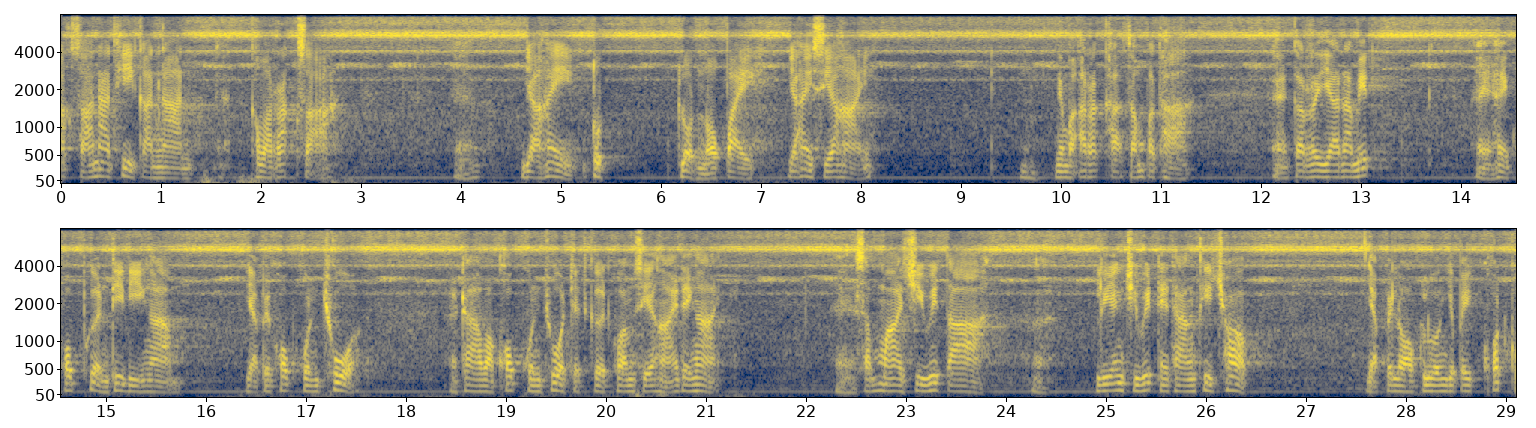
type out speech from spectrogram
รักษาหน้าที่การงานคำว่ารักษา อย่าให้ตุดหล่นออกไป อย่าให้เสียหายเนี่ยว่าอารักขาสัมปทากัลยาณมิตร ให้คบเพื่อนที่ดีงาม อย่าไปคบคนชั่ว ถ้าว่าคบคนชั่วจะเกิดความเสียหายได้ง่าย สัมมาชีวิตาเลี้ยงชีวิตในทางที่ชอบ อย่าไปหลอกลวง อย่าไปคดโก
